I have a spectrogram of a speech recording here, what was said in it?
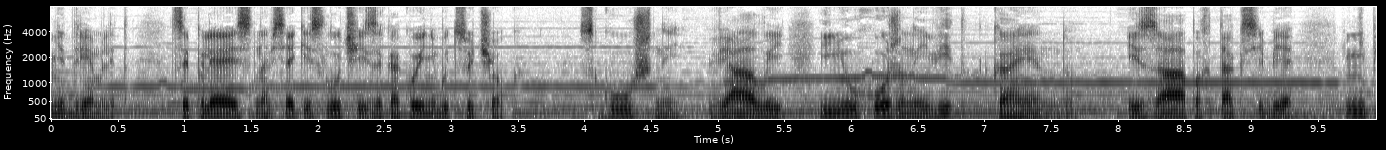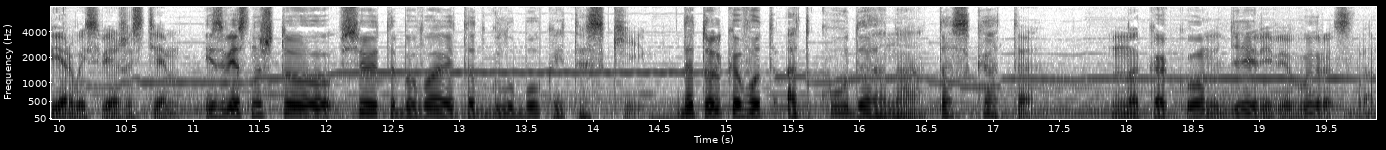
не дремлет, цепляясь на всякий случай за какой-нибудь сучок. Скучный, вялый и неухоженный вид Каэнду. И запах так себе, не первой свежести. Известно, что все это бывает от глубокой тоски. Да только вот откуда она, тоска-то? На каком дереве выросла?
